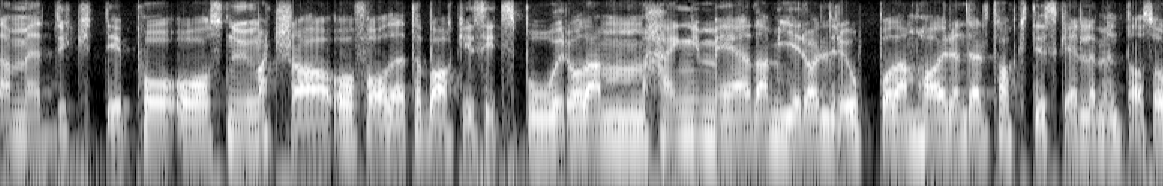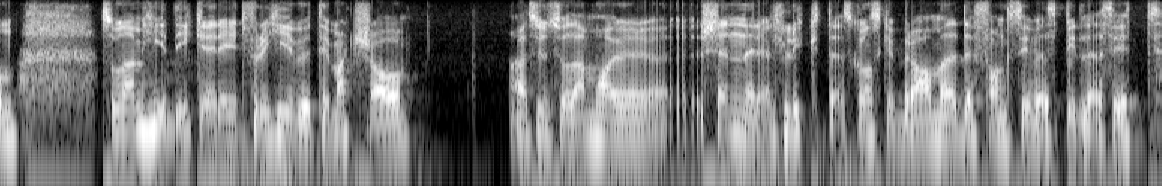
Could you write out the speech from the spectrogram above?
de er dyktige på å snu matcher og få det tilbake i sitt spor. og De henger med, de gir aldri opp og de har en del taktiske elementer som, som de ikke er redd for å hive ut i matcher. og jeg syns de har generelt lyktes ganske bra med det defensive spillet sitt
